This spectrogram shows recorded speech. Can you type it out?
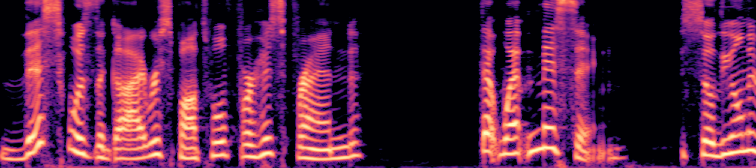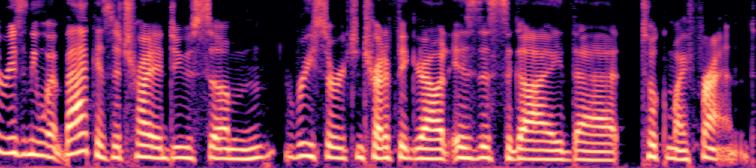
this was the guy responsible for his friend that went missing so the only reason he went back is to try to do some research and try to figure out is this the guy that took my friend.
